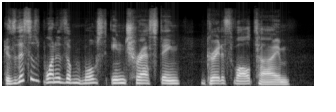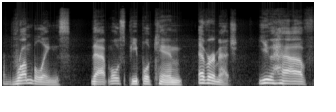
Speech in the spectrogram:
because this is one of the most interesting, greatest of all time rumblings that most people can ever imagine. You have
